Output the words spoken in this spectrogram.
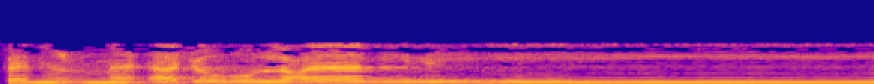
فنعم أجر العاملين.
